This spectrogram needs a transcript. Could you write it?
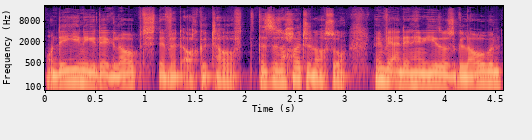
Und derjenige, der glaubt, der wird auch getauft. Das ist auch heute noch so. Wenn wir an den Herrn Jesus glauben,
